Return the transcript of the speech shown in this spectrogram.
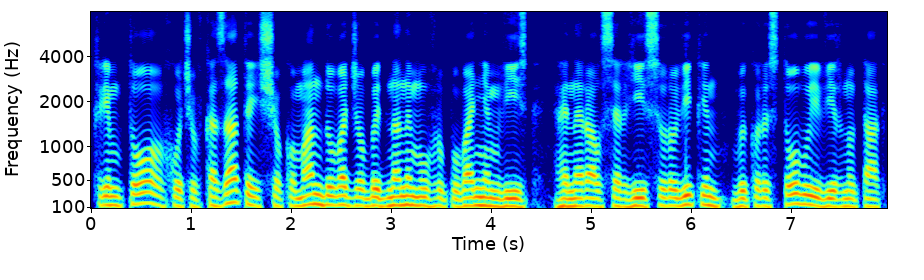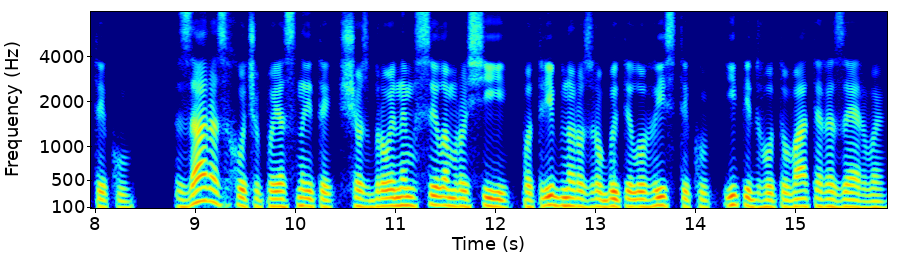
Крім того, хочу вказати, що командувач об'єднаним угрупуванням військ, генерал Сергій Суровікін, використовує вірну тактику. Зараз хочу пояснити, що Збройним силам Росії потрібно розробити логістику і підготувати резерви.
